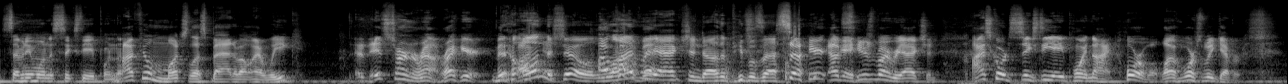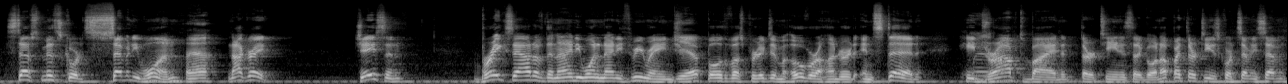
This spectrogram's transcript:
71 to 68.9. I feel much less bad about my week. It's turning around right here. On the show, I'm live reaction to other people's ass. So here, okay, here's my reaction. I scored 68.9. Horrible. Worst week ever. Steph Smith scored 71. Yeah. Not great. Jason breaks out of the 91 to 93 range. Yep. Both of us predicted him over 100. Instead, he dropped by 13 instead of going up by 13. He scored 77.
